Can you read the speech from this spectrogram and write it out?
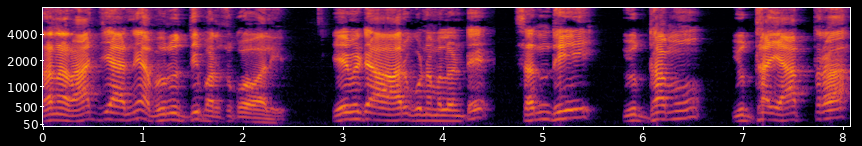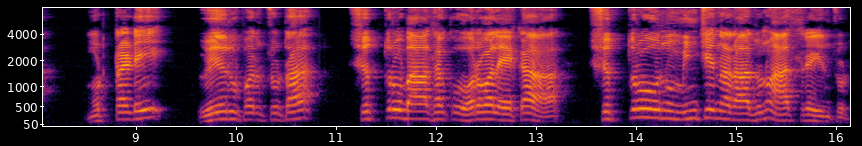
తన రాజ్యాన్ని అభివృద్ధి పరచుకోవాలి. ఏమిటి ఆ ఆరు గుణములు అంటే సంధి యుద్ధము యుద్ధయాత్ర ముట్టడి వేరుపరుచుట శత్రుబాధకు ఓర్వలేక శత్రువును మించిన రాజును ఆశ్రయించుట.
